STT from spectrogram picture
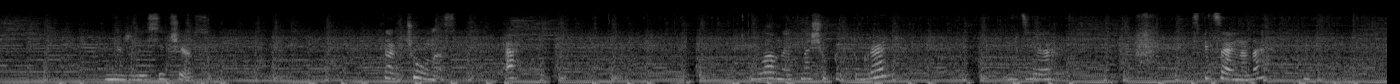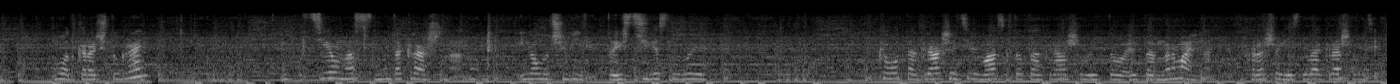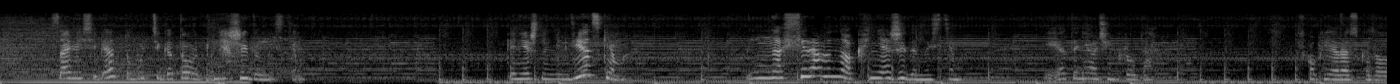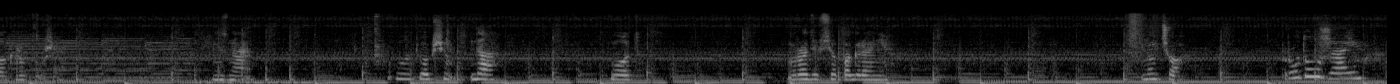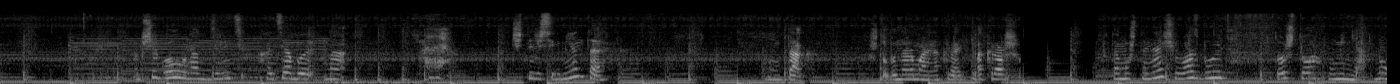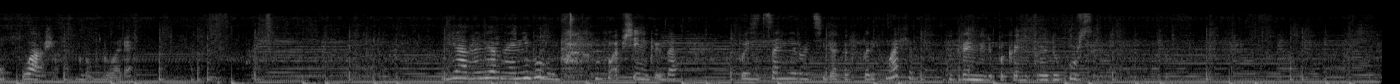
нежели сейчас. Так, что у нас? А? Главное это нащупать ту грань, где специально, да? Вот, короче, ту грань, где у нас не докрашена. Ну, ее лучше видеть. То есть, если вы кого-то окрашиваете вас кто-то окрашивает, то это нормально. Хорошо, если вы окрашиваете сами себя, то будьте готовы к неожиданностям. Конечно, не к детским, но все равно к неожиданностям. И это не очень круто. Сколько я раз сказала круто уже. Не знаю. Вот, в общем, да. Вот. Вроде все по грани. Ну чё, продолжаем. Вообще голову надо делить хотя бы на 4 сегмента. Ну, так, чтобы нормально окрашивать. Потому что иначе у вас будет то, что у меня. Ну, лажа, грубо говоря. Я, наверное, не буду вообще никогда позиционировать себя как парикмахер. По крайней мере, пока не пройду курсы.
